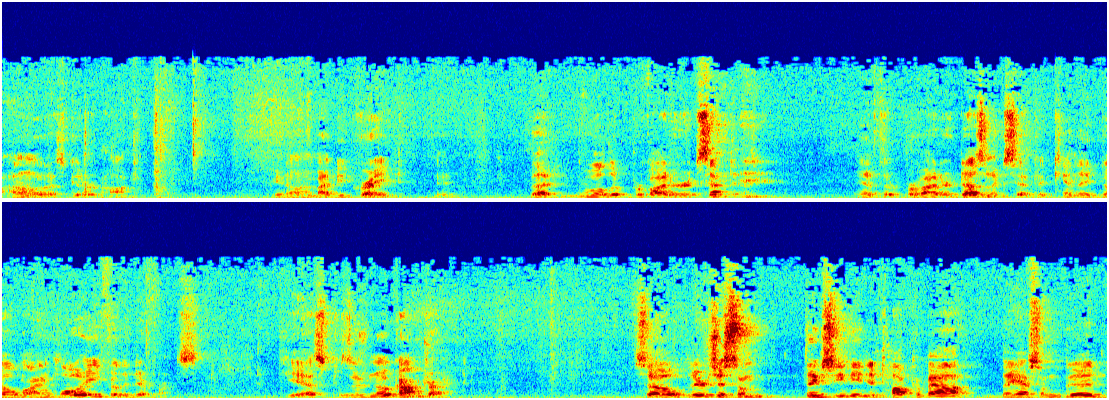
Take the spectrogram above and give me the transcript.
I don't know if that's good or not. You know, it might be great, It- but will the provider accept it? And if the provider doesn't accept it, can they bill my employee for the difference? Yes, because there's no contract. So there's just some things you need to talk about. They have some good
